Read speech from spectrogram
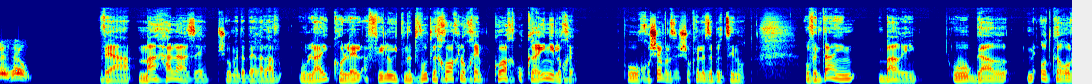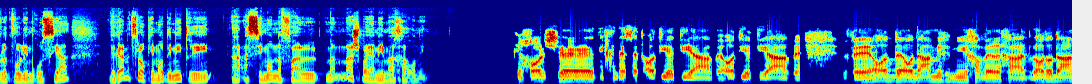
וזהו. והמה הלאה הזה שהוא מדבר עליו, אולי כולל אפילו התנדבות לכוח לוחם, כוח אוקראיני לוחם. הוא חושב על זה, שוקל את זה ברצינות. ובינתיים, ברי, הוא גר מאוד קרוב לגבול עם רוסיה, וגם אצלו, כמו דימיטרי, האסימון נפל ממש בימים האחרונים. ככל שנכנסת עוד ידיעה ועוד ידיעה ו, ועוד הודעה מחבר אחד ועוד הודעה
